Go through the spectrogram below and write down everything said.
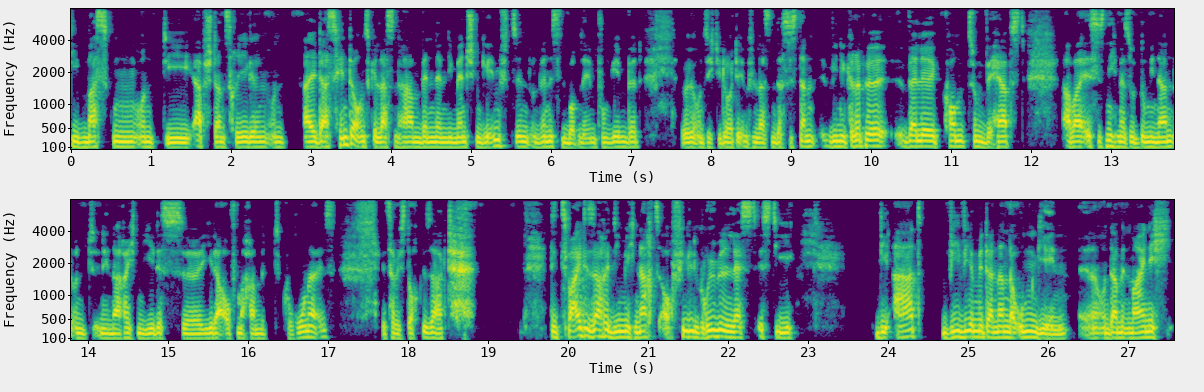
die Masken und die Abstandsregeln und all das hinter uns gelassen haben, wenn denn die Menschen geimpft sind und wenn es überhaupt eine Impfung geben wird äh, und sich die Leute impfen lassen, dass es dann wie eine Grippewelle kommt zum Herbst, aber es ist nicht mehr so dominant und in den Nachrichten jedes äh, jeder Aufmacher mit Corona ist. Jetzt habe ich es doch gesagt. Die zweite Sache, die mich nachts auch viel grübeln lässt, ist die die Art, wie wir miteinander umgehen. Äh, und damit meine ich,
